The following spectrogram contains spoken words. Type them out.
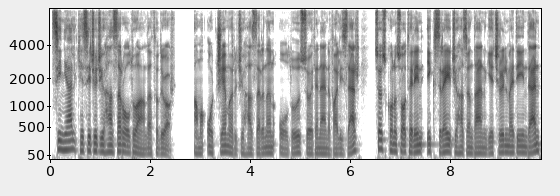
sinyal kesici cihazlar olduğu anlatılıyor. Ama o jammer cihazlarının olduğu söylenen valizler, söz konusu otelin X-ray cihazından geçirilmediğinden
